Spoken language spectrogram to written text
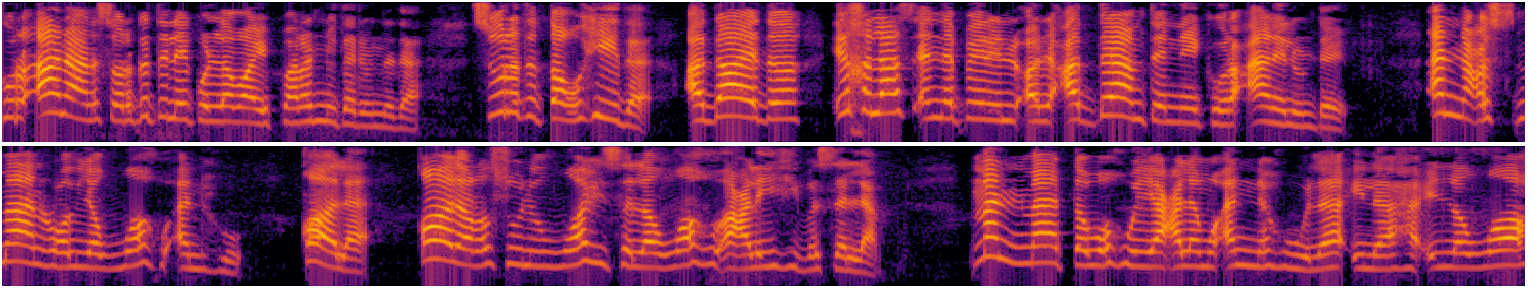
ഖുർആനാണ് സ്വർഗത്തിലേക്കുള്ള വായി പറഞ്ഞു തരുന്നത് സൂറത്ത് തൗഹീദ് അതായത് ഇഖ്ലാസ് എന്ന പേരിൽ ഒരു അധ്യായം തന്നെ ഖുർആനിലുണ്ട് അൻ ഉസ്മാൻ റളിയല്ലാഹു അൻഹു قال قال رسول الله صلى الله عليه وسلم من مات وهو يعلم أنه لا إله إلا الله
